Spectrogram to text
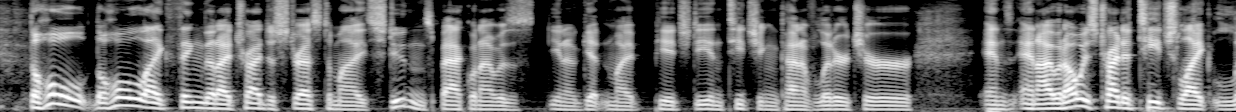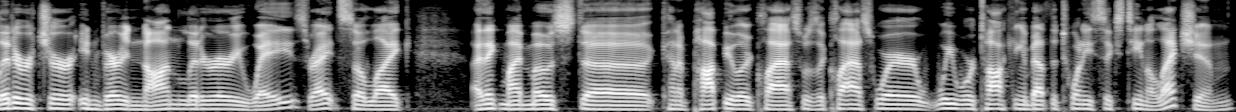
the whole the whole like thing that i tried to stress to my students back when i was you know getting my phd and teaching kind of literature and and i would always try to teach like literature in very non-literary ways right? So like I think my most uh, kind of popular class was a class where we were talking about the 2016 election.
